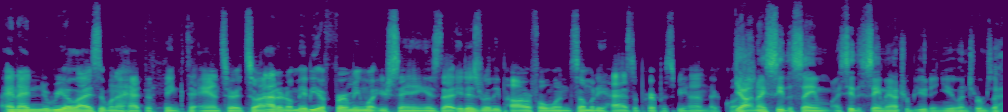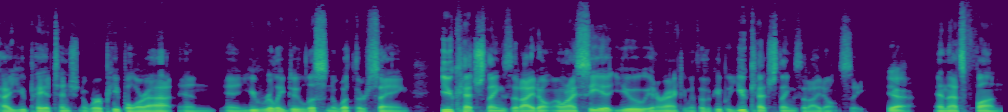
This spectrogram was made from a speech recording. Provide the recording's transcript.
and I realized that when I had to think to answer it. So I don't know, maybe affirming what you're saying is that it is really powerful when somebody has a purpose behind their question. Yeah, and I see the same. I see the same attribute in you in terms of how you pay attention to where people are at, and and you really do listen to what they're saying. You catch things that I don't. When I see it, you interacting with other people, you catch things that I don't see, yeah, and that's fun.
